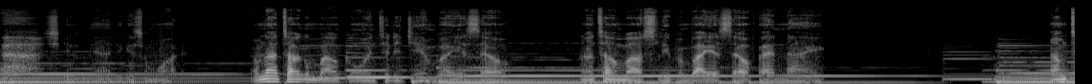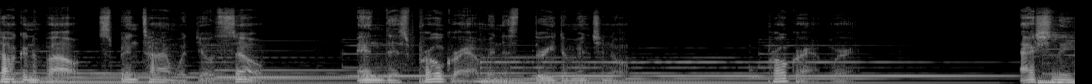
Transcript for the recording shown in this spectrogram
Ah, excuse me, I had to get some water. I'm not talking about going to the gym by yourself. I'm not talking about sleeping by yourself at night. I'm talking about spend time with yourself in this program, in this three dimensional program where actually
